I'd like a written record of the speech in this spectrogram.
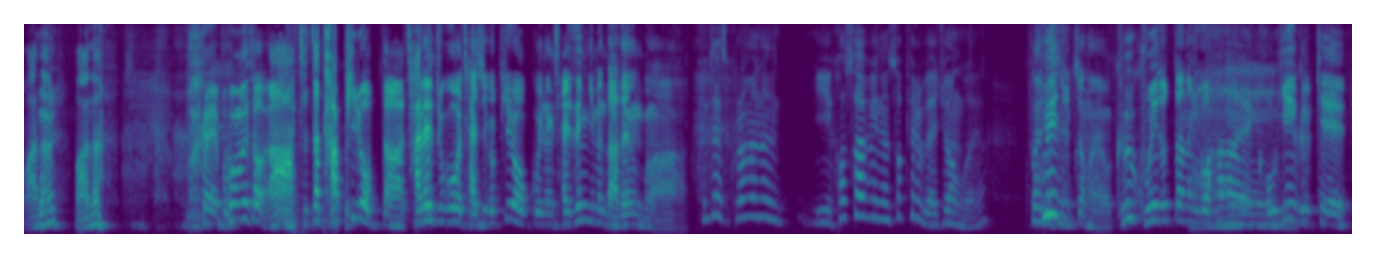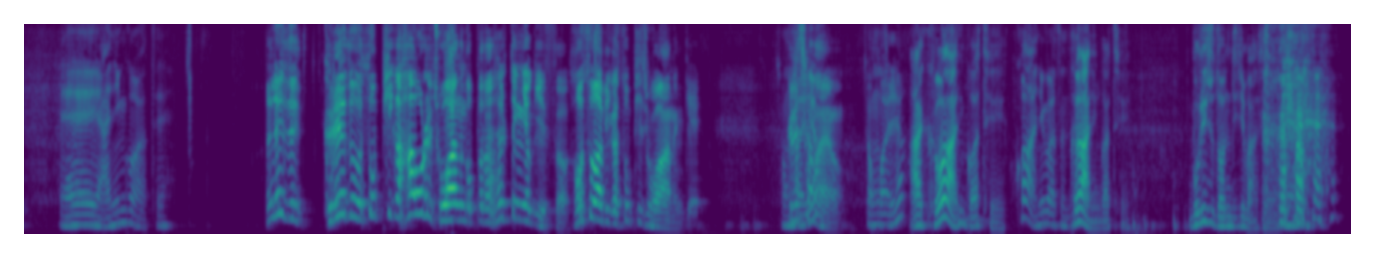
완월 완월 네, 보면서 아 진짜 다 필요 없다. 잘해주고 자시고 필요 없고 그냥 잘생기면 다 되는구나. 근데 그러면은 이 허수아비는 소피를 왜 좋아한 거예요? 구해줬잖아요. 그 구해줬다는 거 에이. 하나에 거기에 그렇게 에이 아닌 것 같아. 그래도 그래도 소피가 하울을 좋아하는 것보다 설득력이 있어. 허수아비가 소피 좋아하는 게 정말요? 그렇잖아요. 정말요? 아 그건 아닌 것 같아 그건 아닌 것 같은데. 그건 아닌 것 같아 무리수 던지지 마세요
